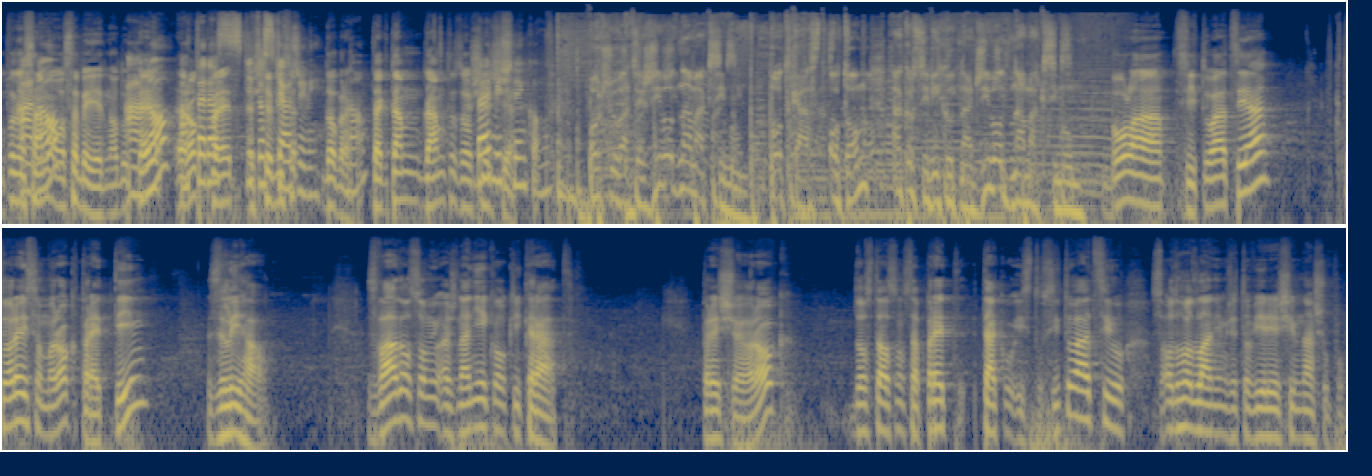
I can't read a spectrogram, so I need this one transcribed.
úplne Áno. samo o sebe jednoduché. Áno, a Rok teraz pred, ti to stiažili. Sa, dobre, No. tak tam dám to zo Daj myšlienkovú. Počúvate Život na maximum. Podcast o tom, ako si vychutnať život na maximum. Bola situácia, v ktorej som rok predtým zlyhal. Zvládol som ju až na niekoľký krát. Prešiel rok, dostal som sa pred takú istú situáciu s odhodlaním, že to vyriešim na šupu.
